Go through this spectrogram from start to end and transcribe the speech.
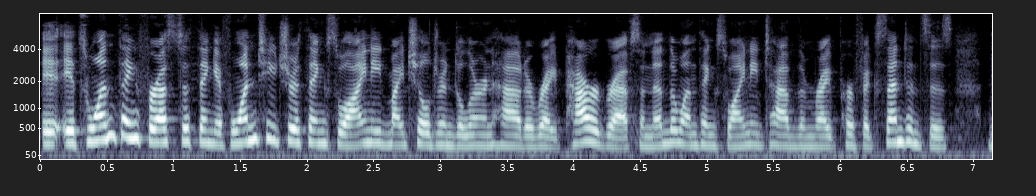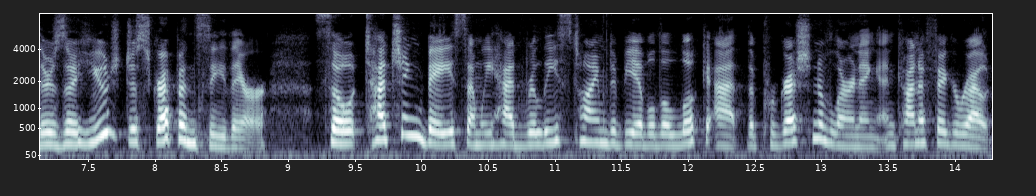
It's one thing for us to think if one teacher thinks, well, I need my children to learn how to write paragraphs, and another one thinks, well, I need to have them write perfect sentences. There's a huge discrepancy there. So, touching base, and we had release time to be able to look at the progression of learning and kind of figure out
